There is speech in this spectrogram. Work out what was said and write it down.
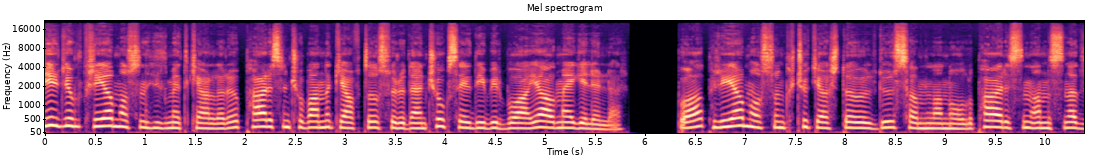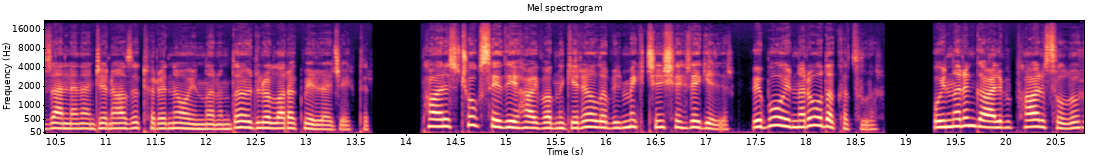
Bir gün Priamos'un hizmetkarları Paris'in çobanlık yaptığı sürüden çok sevdiği bir boğayı almaya gelirler. Boğa, Priamos'un küçük yaşta öldüğü sanılan oğlu Paris'in anısına düzenlenen cenaze töreni oyunlarında ödül olarak verilecektir. Paris çok sevdiği hayvanını geri alabilmek için şehre gelir ve bu oyunlara o da katılır. Oyunların galibi Paris olur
